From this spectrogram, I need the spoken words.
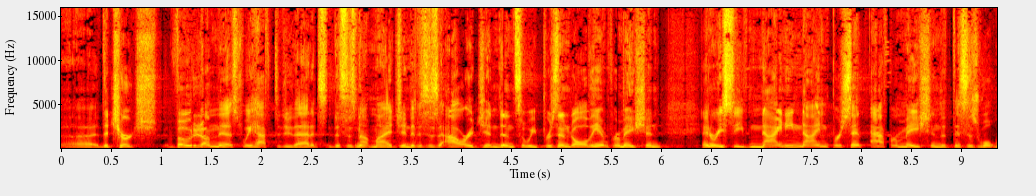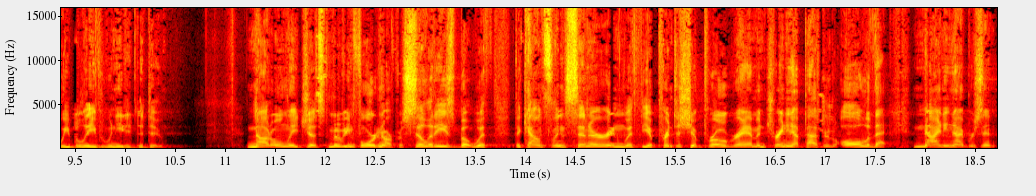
uh, the church voted on this. We have to do that. It's, this is not my agenda. This is our agenda. And so we presented all the information and received 99% affirmation that this is what we believed we needed to do. not only just moving forward in our facilities, but with the counseling center and with the apprenticeship program and training up pastors, all of that. 99%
